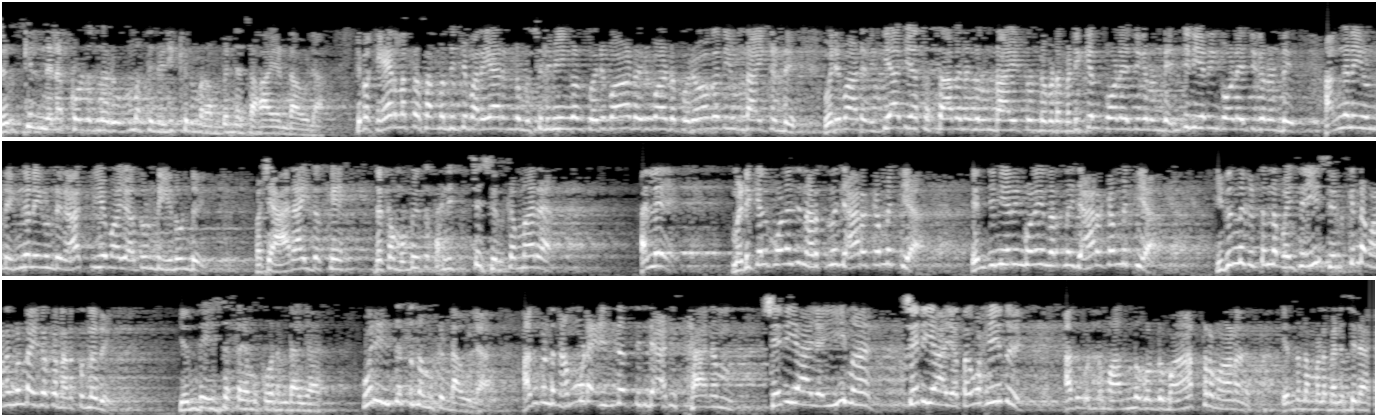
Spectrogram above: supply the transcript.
ചെറുക്കിൽ നിലക്കൊള്ളുന്ന ഒരു ഉമ്മത്തിന് ഒരിക്കലും റബ്ബിന്റെ സഹായം ഉണ്ടാവില്ല. ഇപ്പൊ കേരളത്തെ സംബന്ധിച്ച് പറയാറുണ്ട് മുസ്ലിമീങ്ങൾക്ക് ഒരുപാട് ഒരുപാട് പുരോഗതി ഉണ്ടായിട്ടുണ്ട്. ഒരുപാട് വിദ്യാഭ്യാസ സ്ഥാപനങ്ങൾ ഉണ്ടായിട്ടുണ്ട്. ഇവിടെ മെഡിക്കൽ കോളേജുകളുണ്ട് എഞ്ചിനീയറിംഗ് കോളേജുകളുണ്ട്. അങ്ങനെയുണ്ട് ഇങ്ങനെയുണ്ട് രാഷ്ട്രീയമായി അതുണ്ട് ഇതുണ്ട്. പക്ഷെ ആരാ ഇതൊക്കെ? ഇതൊക്കെ മുമ്പ് തനിച്ച ശിർക്കന്മാരാ അല്ലേ? മെഡിക്കൽ കോളേജ് നടത്തുന്ന ജാറ കമ്മിറ്റിയാ. എഞ്ചിനീയറിംഗ് കോളേജ് നടത്തുന്ന ജാറ കമ്മിറ്റിയാ. ഇതിന്ന് കിട്ടുന്ന പൈസ ഈ സിർക്കിന്റെ പണം കൊണ്ടാണ് ഇതൊക്കെ നടത്തുന്നത്. എന്ത് ഇജ്ജത്തെ നമുക്ക് ഇവിടെ ഉണ്ടാകുക ഒരു ഇജ്ജത്ത് നമുക്കുണ്ടാവില്ല അതുകൊണ്ട് നമ്മുടെ ഇജ്ജത്തിന്റെ അടിസ്ഥാനം ശരിയായ ഈമാൻ ശരിയായ തൗഹീദ് അതുകൊണ്ട് വന്നുകൊണ്ട് മാത്രമാണ് എന്ന് നമ്മൾ മനസ്സിലാക്കി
